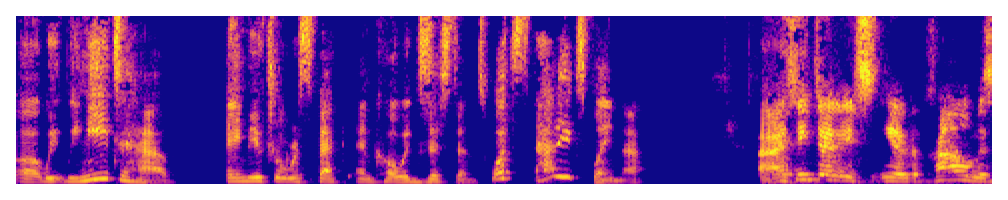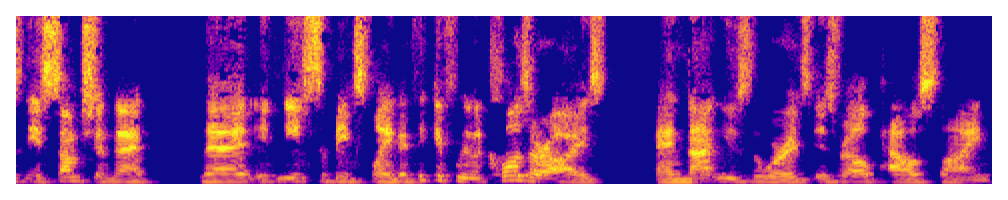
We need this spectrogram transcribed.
uh, we, we need to have a mutual respect and coexistence. What's, how do you explain that? I think that it's, you know, the problem is the assumption that, that it needs to be explained. I think if we would close our eyes and not use the words Israel, Palestine,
